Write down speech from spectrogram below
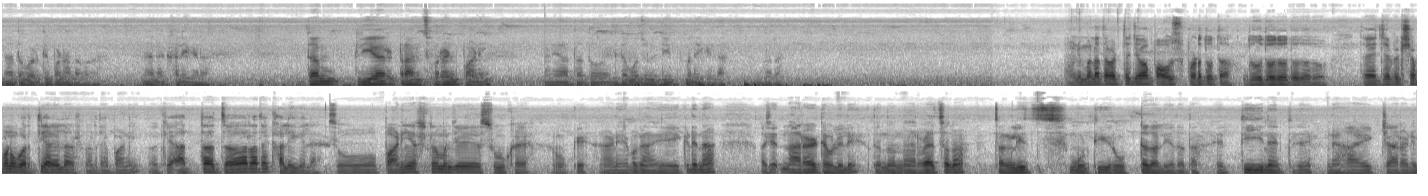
ना आता वरती पण आला बघा. नाही नाही खाली गेला. एकदम क्लिअर ट्रान्सपरंट पाणी. आणि आता तो एकदम अजून डीपमध्ये गेला. जरा. आणि मला तर वाटतं जेव्हा पाऊस पडत होता धो धो धो धो धो धो तर याच्यापेक्षा पण वरती आलेलं असणार ते पाणी. ओके आत्ता जरा ते खाली गेलं. आहे सो पाणी असणं म्हणजे सुख आहे. ओके आणि बघा हे इकडे ना असे नारळ ठेवलेले. तर नारळाचं ना चांगलीच मोठी रोपटं झाली आहेत आता. हे तीन आहेत तिथे. आणि हा एक चार आणि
